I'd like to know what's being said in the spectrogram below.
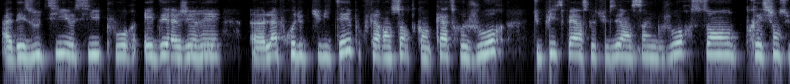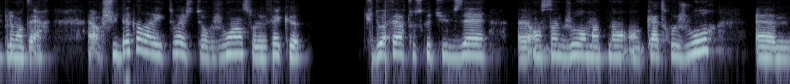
à, des outils aussi pour aider à gérer euh, la productivité, pour faire en sorte qu'en quatre jours, tu puisses faire ce que tu faisais en cinq jours sans pression supplémentaire. Alors, je suis d'accord avec toi et je te rejoins sur le fait que tu dois faire tout ce que tu faisais euh, en cinq jours maintenant en quatre jours, euh,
